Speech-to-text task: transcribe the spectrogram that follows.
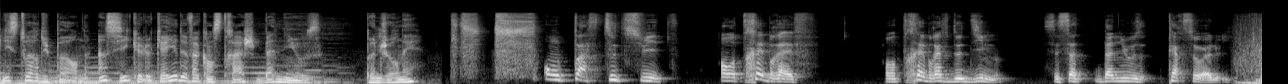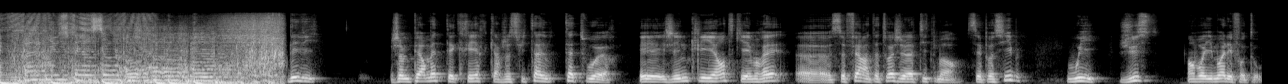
l'histoire du porn, ainsi que le cahier de vacances trash Bad News. Bonne journée On passe tout de suite en très bref, en très bref de Dim. C'est sa bad news perso à lui. Davy, je me permets de t'écrire car je suis ta- tatoueur et j'ai une cliente qui aimerait euh, se faire un tatouage de la petite mort. C'est possible? Oui, juste envoyez-moi les photos.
